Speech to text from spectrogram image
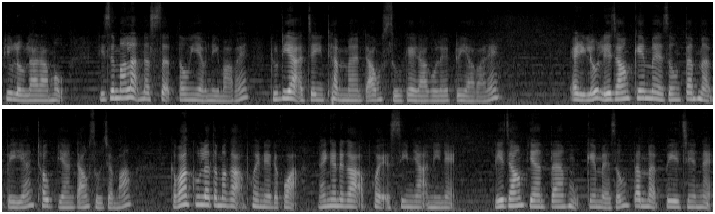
ပြုလုပ်လာတာမို့ဒီဇင်ဘာလ23ရက်နေ့မှာပဲဒုတိယအကြိမ်ထပ်မံတောင်းဆိုခဲ့တာကိုလည်းတွေ့ရပါတယ်။အဲဒီလိုလေကြောင်းကင်းမဲ့ဆုံးသတ်မှတ်ပေးရန်ထုတ်ပြန်တောင်းဆိုချက်မှာကမ္ဘာကုလသမဂ္ဂအဖွဲ့နဲ့တကွနိုင်ငံတကာအဖွဲ့အစည်းများအနေနဲ့လေကြောင်းပြန်တမ်းမှုကင်းမဲ့ဆုံးသတ်မှတ်ပေးခြင်းနဲ့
